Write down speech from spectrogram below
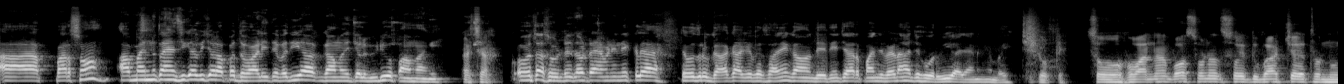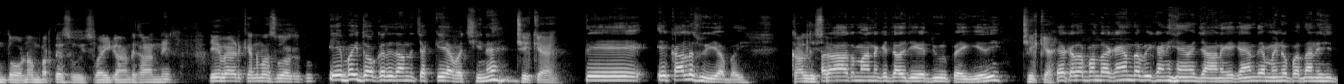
ਆ ਪਰਸੋਂ। ਆ ਮੈਨੂੰ ਤਾਂ ਐ ਸੀਗਾ ਵੀ ਚਲ ਆਪਾਂ ਦੀਵਾਲੀ ਤੇ ਵਧੀਆ ਗਾਵਾਂ ਦੀ ਚਲ ਵੀਡੀਓ ਪਾਵਾਂਗੇ। ਅੱਛਾ। ਉਹ ਤਾਂ ਤੁਹਾਡੇ ਤੋਂ ਟਾਈਮ ਨਹੀਂ ਨਿਕਲਿਆ ਤੇ ਉਧਰੋਂ ਗਾਹਕ ਆ ਕੇ ਫਿਰ ਸਾਰੀਆਂ ਗਾਵਾਂ ਦੇ ਦਿੱਤੀਆਂ। ਚਾਰ ਪੰਜ ਵਹਿੜਾਂ ਹਜੇ ਹੋਰ ਵੀ ਆ ਜਾਣਗੀਆਂ ਬਾਈ। ਠੀਕ ਓਕੇ ਸੋ ਹਵਾਨਾ ਬਹੁਤ ਸੋਹਣਾ ਸੋ ਇਹ ਤੋਂ ਬਾਅਦ ਚ ਤੁਹਾਨੂੰ ਦੋ ਨੰਬਰ ਤੇ ਸੂਈ ਸਵਾਈ ਗਾਂ ਦਿਖਾਣੇ ਇਹ ਵੈੜ ਕਿੰਨਵਾਂ ਸੂਆ ਕੋ ਇਹ ਬਾਈ ਦੁੱਗ ਦੇ ਦੰਦ ਚੱਕੇ ਆ ਵੱਛੀ ਨੇ। ਠੀਕ ਹੈ। ਤੇ ਇਹ ਕੱਲ ਸੂਈ ਆ ਬਾਈ। ਕੱਲ ਹੀ ਰਾਤ ਮੰਨ ਕੇ ਚੱਲ ਜੇਰ ਜੂਰ ਪੈ ਗਈ ਇਹਦੀ। ਠੀਕ ਹੈ। ਇੱਕ ਤਾਂ ਬੰਦਾ ਕਹਿੰਦਾ ਵੀ ਖਣੀ ਐਵੇਂ ਜਾਣ ਕੇ ਕਹਿੰਦੇ ਮੈਨੂੰ ਪਤਾ ਨਹੀਂ ਸੀ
